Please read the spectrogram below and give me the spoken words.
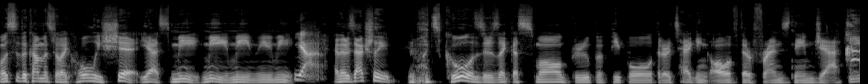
Most of the comments are like, holy shit, yes, me, me, me, me, me. Yeah. And there's actually what's cool is there's like a small group of people that are tagging all of their friends named Jackie.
